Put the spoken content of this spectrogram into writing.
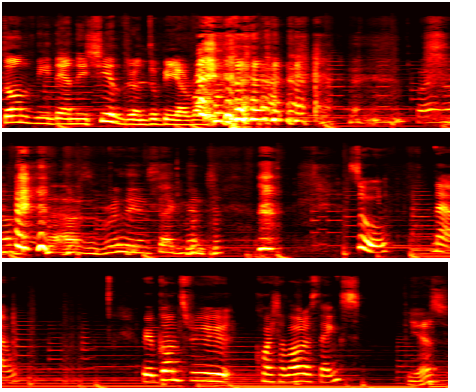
don't need any children to be around. Well, that was a brilliant segment. So now we've gone through quite a lot of things, yes.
